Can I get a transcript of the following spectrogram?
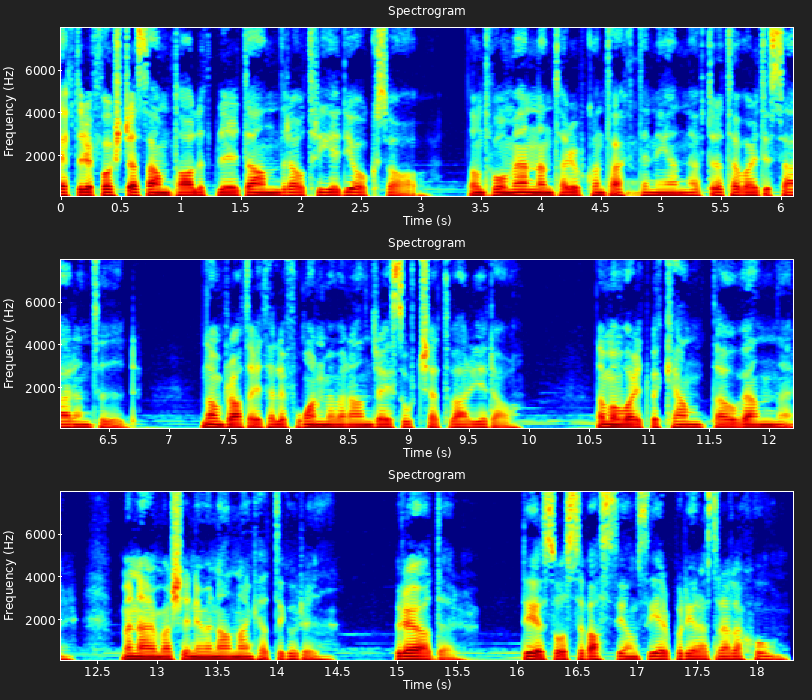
Efter det första samtalet blir ett andra och tredje också av. De två männen tar upp kontakten igen efter att ha varit isär en tid. De pratar i telefon med varandra i stort sett varje dag. De har varit bekanta och vänner men närmar sig nu en annan kategori. Bröder. Det är så Sebastian ser på deras relation.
